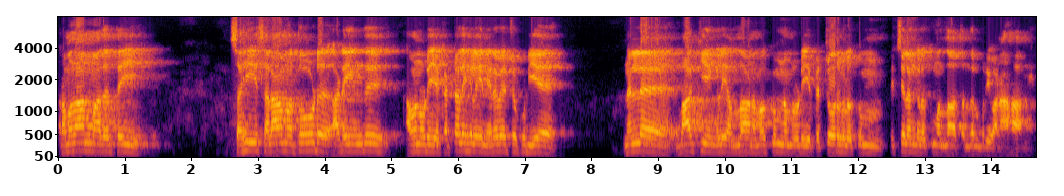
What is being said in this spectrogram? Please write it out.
ரமதான் மாதத்தை சஹி சலாமத்தோடு அடைந்து அவனுடைய கட்டளைகளை நிறைவேற்றக்கூடிய நல்ல பாக்கியங்களை அல்லாஹ் நமக்கும் நம்மளுடைய பெற்றோர்களுக்கும் பிச்சலங்களுக்கும் அல்லாஹ் தந்தல் புரிவானாக ஆமீன்.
